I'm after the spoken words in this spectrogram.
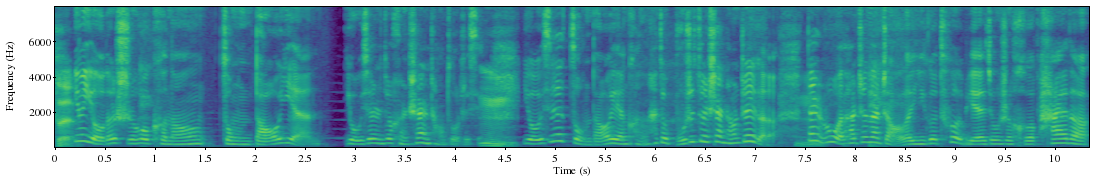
对因，为有的时候可能总导演有些人就很擅长做这些。嗯，有一些总导演可能他就不是最擅长这个的，但如果他真的找了一个特别就是合拍的、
